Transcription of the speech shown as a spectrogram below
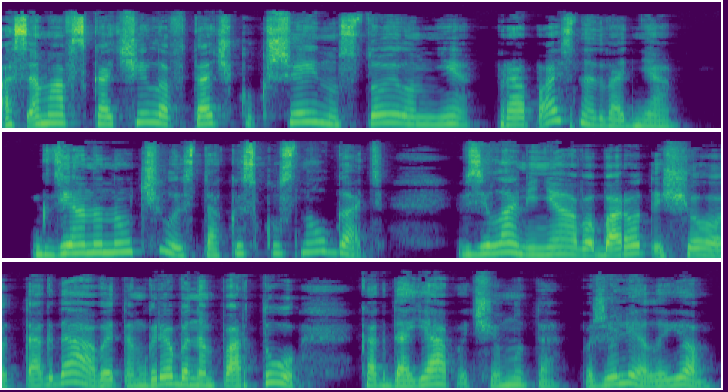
а сама вскочила в тачку к Шейну, стоило мне пропасть на два дня. Где она научилась так искусно лгать? Взяла меня в оборот еще тогда, в этом гребаном порту, когда я почему-то пожалел ее.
